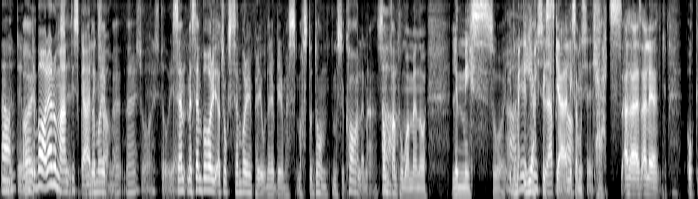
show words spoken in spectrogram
Ja. Och inte, och Ja, inte bara romantiska ju- liksom, nej. så, historier. Sen, men sen var det, jag tror också sen var det en period när det blev de här mastodontmusikalerna som Ja. Fantomen och Les Mis och Ja, de här episka, ja, liksom. Cats, alltså, eller, och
